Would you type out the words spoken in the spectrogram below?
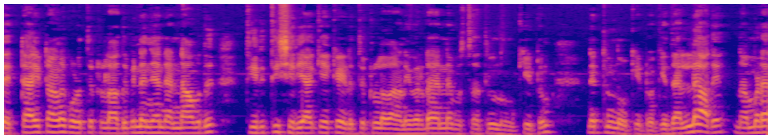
തെറ്റായിട്ടാണ് കൊടുത്തിട്ടുള്ളത്. അത് പിന്നെ ഞാൻ രണ്ടാമത് തിരുത്തി ശരിയാക്കിയൊക്കെ എടുത്തിട്ടുള്ളതാണ്. ഇവരുടെ തന്നെ പുസ്തകത്തിൽ നോക്കിയിട്ടും നെറ്റിൽ നോക്കിയിട്ടും ഒക്കെ. ഇതല്ലാതെ നമ്മുടെ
